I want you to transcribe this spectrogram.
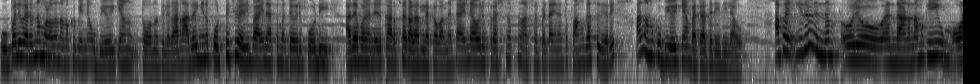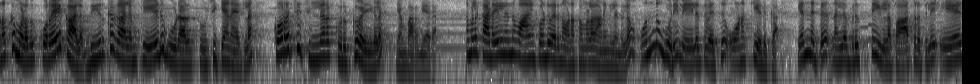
പൂപ്പൽ വരുന്ന മുളക് നമുക്ക് പിന്നെ ഉപയോഗിക്കാൻ തോന്നത്തില്ല. കാരണം അതിങ്ങനെ പൊട്ടിച്ച് കഴിയുമ്പോൾ അതിനകത്ത് മറ്റേ ഒരു പൊടി അതേപോലെ തന്നെ ഒരു കറുത്ത കളറിലൊക്കെ വന്നിട്ട് അതിന്റെ ആ ഒരു ഫ്രഷ്നെസ് നഷ്ടപ്പെട്ട് അതിനകത്ത് ഫംഗസ് കയറി അത് നമുക്ക് ഉപയോഗിക്കാൻ പറ്റാത്ത രീതിയിലാവും. അപ്പോൾ ഇതിൽ നിന്നും ഒരു എന്താണ് നമുക്ക് ഈ ഉണക്കമുളക് കുറേ കാലം ദീർഘകാലം കേടുകൂടാതെ സൂക്ഷിക്കാനായിട്ടുള്ള കുറച്ച് ചില്ലറ കുറുക്ക് വഴികൾ ഞാൻ പറഞ്ഞുതരാം. നമ്മൾ കടയിൽ നിന്ന് വാങ്ങിക്കൊണ്ട് വരുന്ന ഉണക്കമുളകാണെങ്കിലുണ്ടല്ലോ ഒന്നും കൂടി വെയിലത്ത് വെച്ച് ഉണക്കിയെടുക്കുക. എന്നിട്ട് നല്ല വൃത്തിയുള്ള പാത്രത്തിൽ എയർ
